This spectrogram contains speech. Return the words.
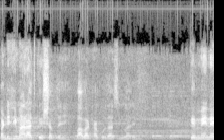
पंडित जी महाराज के शब्द हैं, बाबा ठाकुरदास जी के बारे में, कि मैंने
